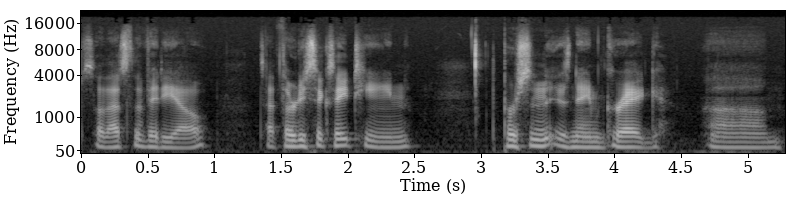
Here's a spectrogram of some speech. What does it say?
so that's the video. It's at 3618. The person is named Greg. Um,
